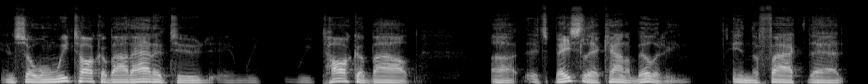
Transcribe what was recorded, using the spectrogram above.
And so when we talk about attitude and we we talk about uh, it's basically accountability in the fact that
